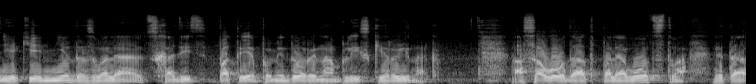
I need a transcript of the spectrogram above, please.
якія не дазваляюць схадзіць па тыя памідоры на блізкі рынок. Асалода ад паляводства гэта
